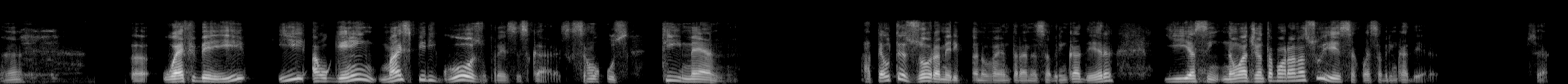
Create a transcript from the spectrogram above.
Né? Uh, o FBI e alguém mais perigoso para esses caras, que são os T-Men. Até o Tesouro Americano vai entrar nessa brincadeira. E, assim, não adianta morar na Suíça com essa brincadeira. Certo?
